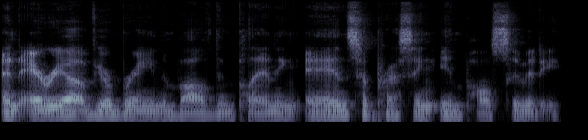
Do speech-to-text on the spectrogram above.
an area of your brain involved in planning and suppressing impulsivity.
